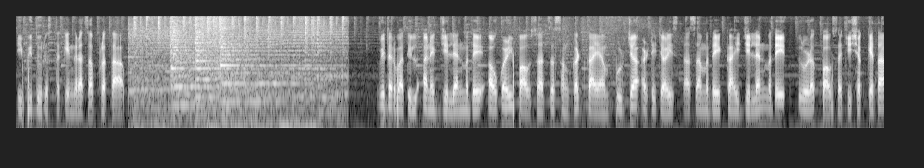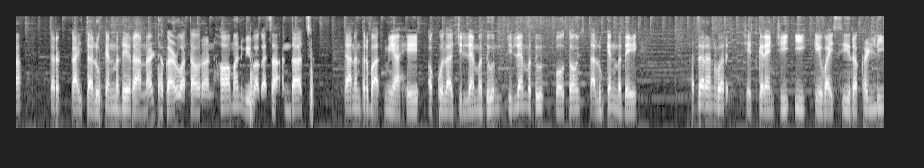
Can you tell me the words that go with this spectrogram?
डीपी दुरुस्त केंद्राचा प्रताप. विदर्भातील अनेक जिल्ह्यांमध्ये अवकाळी पावसाचं संकट कायम. पुढच्या अठ्ठेचाळीस तासामध्ये काही जिल्ह्यांमध्ये तुरळक पावसाची शक्यता तर काही तालुक्यांमध्ये राहणार ढगाळ वातावरण हवामान विभागाचा अंदाज. त्यानंतर बातमी आहे अकोला जिल्ह्यामधून जिल्ह्यामधून बहुतांश तालुक्यांमध्ये हजारांवर शेतकऱ्यांची ई के वाय सी रखडली.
